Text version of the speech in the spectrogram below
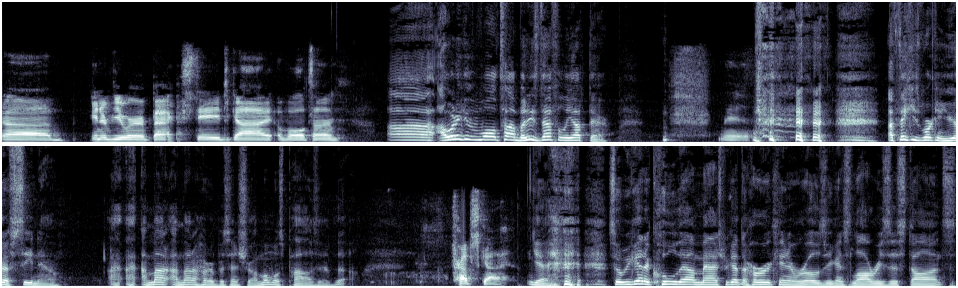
uh, interviewer, backstage guy of all time? Uh, I wouldn't give him all time, but he's definitely up there. Man, I think he's working UFC now. I, I'm not. I'm not 100 percent sure. I'm almost positive though. preps guy. Yeah. so we got a cool down match. We got the Hurricane and Rosie against La Resistance.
